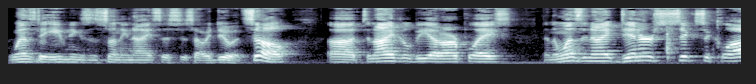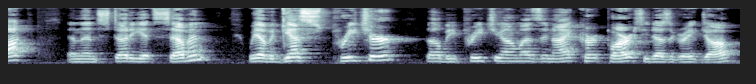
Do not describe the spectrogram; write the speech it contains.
Wednesday evenings and Sunday nights. That's just how we do it. So uh, tonight it'll be at our place, and the Wednesday night dinner six o'clock, and then study at seven. We have a guest preacher that'll be preaching on Wednesday night. Kirk Parks, he does a great job.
